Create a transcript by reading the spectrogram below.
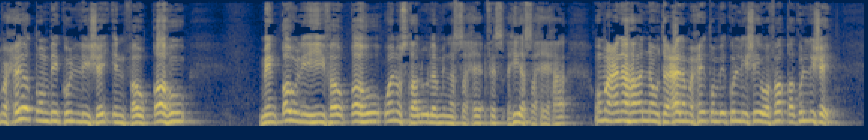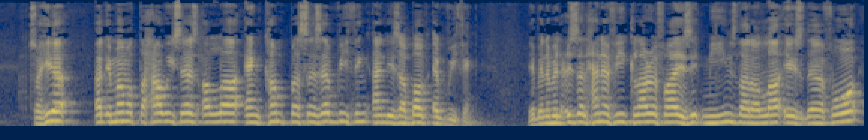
محيط بكل شيء فوقه من قوله فوقه ونسخة الأولى من الصحيح هي صحيحة ومعناها أنه تعالى محيط بكل شيء وفوق كل شيء So here Al Imam al Tahawi says Allah encompasses everything and is above everything. Ibn Abil Izz al Hanafi clarifies it means that Allah is therefore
